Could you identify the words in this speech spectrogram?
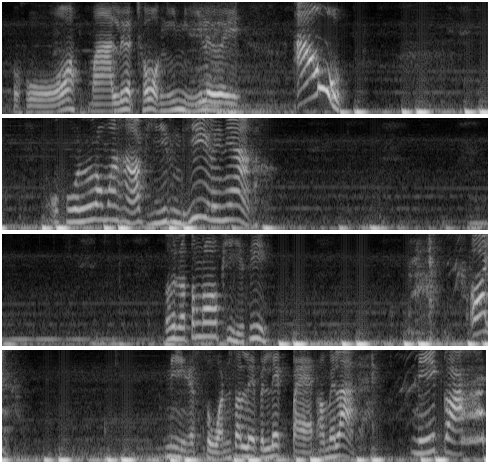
โอ้โห มาเลือดโชคงี้หนีเลย เอ้า โอ้โหแล้วเรามาหาผีถึงที่เลยเนี่ย เออ เราต้องล่อผีสิโอ้ย นี่สวนซะเลยเป็นเลขแปดเอาไหมล่ะ หนีก่อน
